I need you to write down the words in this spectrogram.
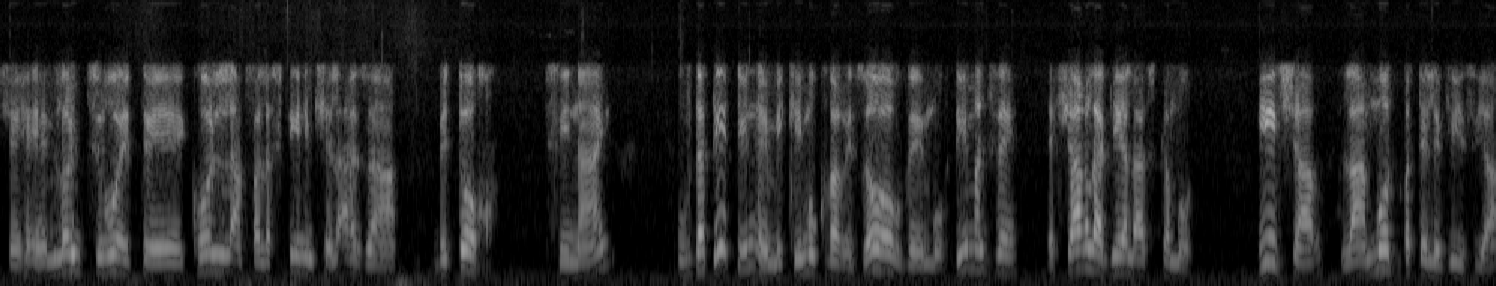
שהם לא ימצאו את uh, כל הפלסטינים של עזה בתוך סיני, עובדתית, הנה, הם הקימו כבר אזור והם עובדים על זה, אפשר להגיע להסכמות. אי אפשר לעמוד בטלוויזיה,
